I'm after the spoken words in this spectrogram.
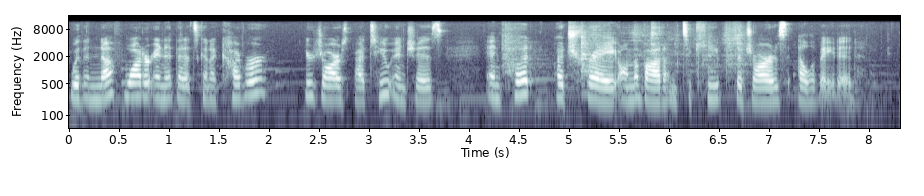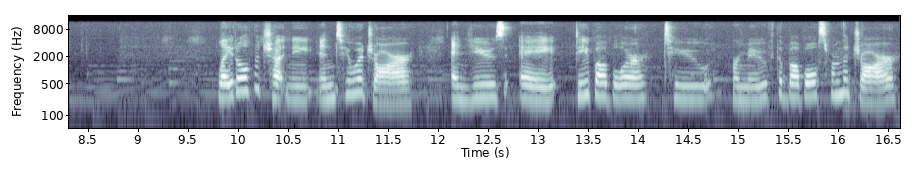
with enough water in it that it's gonna cover your jars by two inches and put a tray on the bottom to keep the jars elevated. Ladle the chutney into a jar and use a debubbler to remove the bubbles from the jar.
